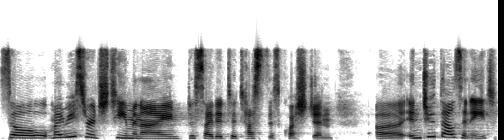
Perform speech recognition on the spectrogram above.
So, my research team and I decided to test this question. Uh, in 2008,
